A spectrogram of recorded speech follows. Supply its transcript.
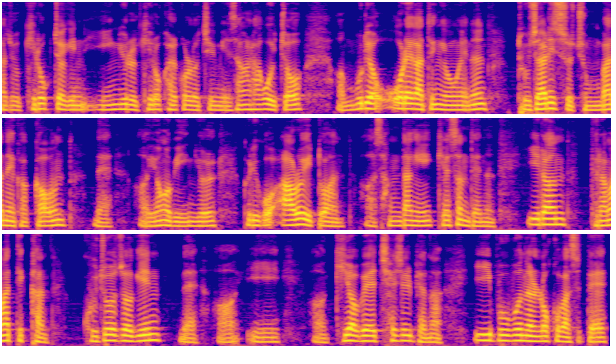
아주 기록적인 이익률을 기록할 걸로 지금 예상을 하고 있죠. 어, 무려 올해 같은 경우에는 두 자릿수 중반에 가까운 네, 어, 영업이익률 그리고 ROE 또한 어, 상당히 개선되는 이런 드라마틱한 구조적인 네, 어, 이 어, 기업의 체질 변화 이 부분을 놓고 봤을 때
